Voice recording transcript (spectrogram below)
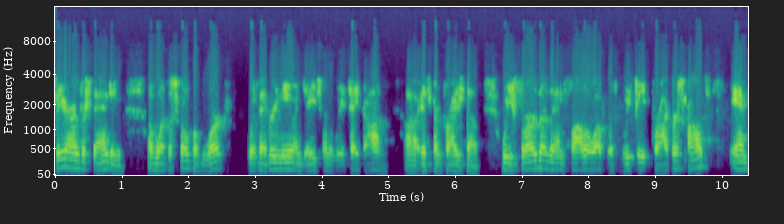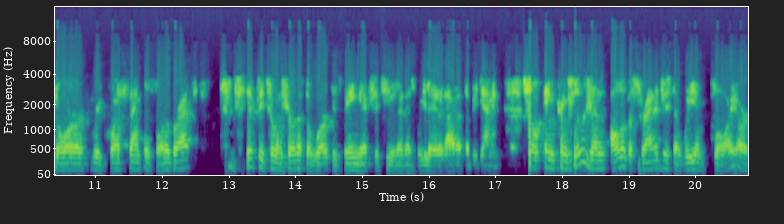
clear understanding of what the scope of work with every new engagement we take on uh, is comprised of. We further then follow up with weekly progress calls and or request sample photographs simply to ensure that the work is being executed as we laid it out at the beginning. So in conclusion, all of the strategies that we employ are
